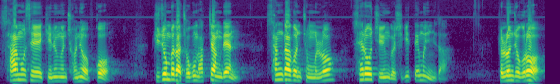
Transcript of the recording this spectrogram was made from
사무소의 기능은 전혀 없고 기존보다 조금 확장된 상가 건축물로 새로 지은 것이기 때문입니다. 결론적으로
